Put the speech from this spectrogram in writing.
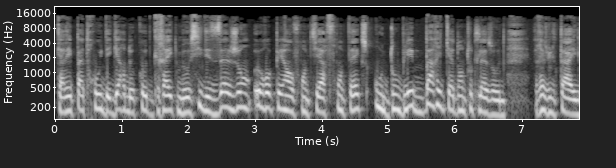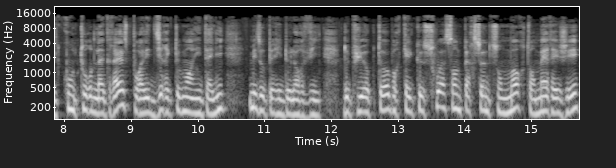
car les patrouilles des gardes-côtes grecs, mais aussi des agents européens aux frontières Frontex ont doublé, barricadant toute la zone. Résultat, ils contournent la Grèce pour aller directement en Italie, mais au péril de leur vie. Depuis octobre, quelques 60 personnes sont mortes en mer Égée,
